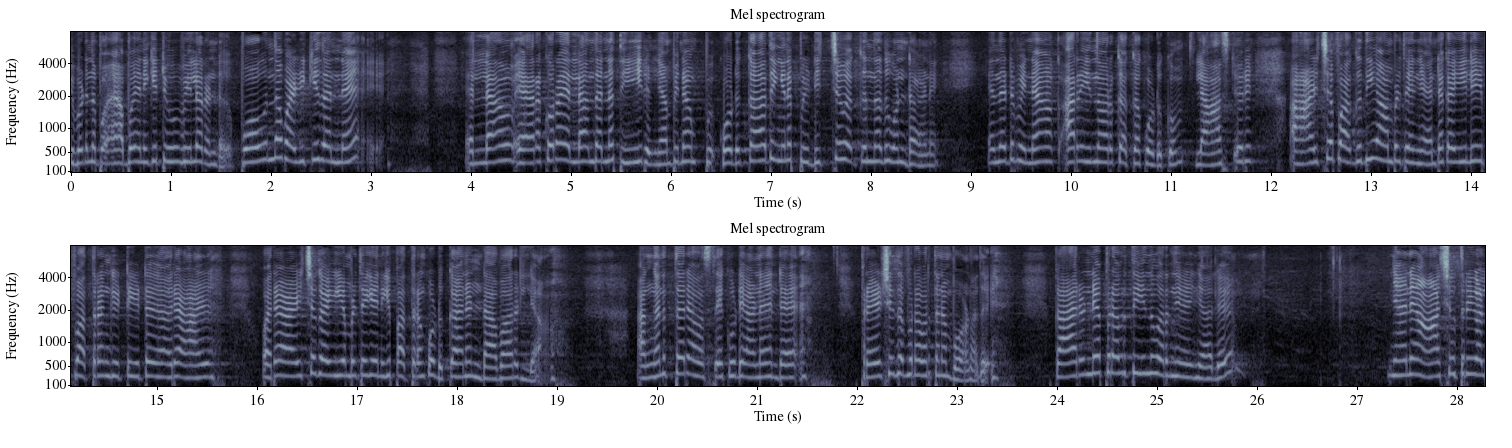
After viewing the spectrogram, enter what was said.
ഇവിടുന്ന് അപ്പോൾ എനിക്ക് ടൂ വീലർ ഉണ്ട്. പോകുന്ന വഴിക്ക് തന്നെ എല്ലാം ഏറെക്കുറെ എല്ലാം തന്നെ തീരും. ഞാൻ പിന്നെ കൊടുക്കാതെ ഇങ്ങനെ പിടിച്ചു വെക്കുന്നത് കൊണ്ടാണ്. എന്നിട്ട് പിന്നെ അറിയുന്നവർക്കൊക്കെ കൊടുക്കും. ലാസ്റ്റ് ഒരു ആഴ്ച പകുതി ആകുമ്പോഴത്തേക്കും എന്റെ കയ്യിൽ ഈ പത്രം കിട്ടിയിട്ട് ഒരാഴ് ഒരാഴ്ച കഴിയുമ്പോഴത്തേക്കും എനിക്ക് പത്രം കൊടുക്കാനുണ്ടാവാറില്ല. അങ്ങനത്തെ ഒരവസ്ഥയിൽ കൂടിയാണ് എന്റെ പ്രേക്ഷിത പ്രവർത്തനം പോണത്. കാരുണ്യ പ്രവൃത്തി എന്ന് പറഞ്ഞു കഴിഞ്ഞാൽ ഞാൻ ആശുപത്രികൾ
